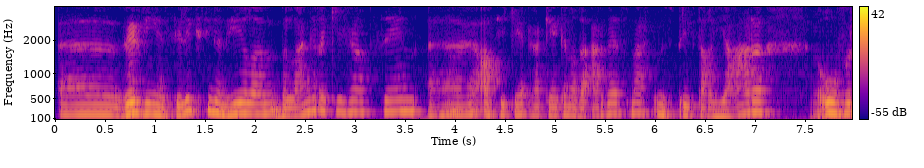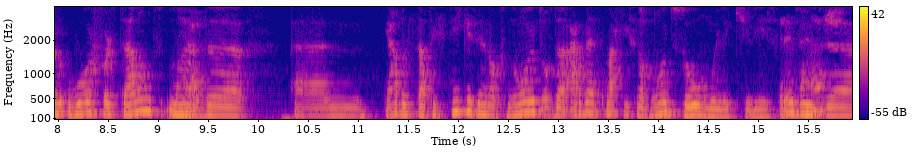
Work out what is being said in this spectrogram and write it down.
uh, werving en selectie een hele belangrijke gaat zijn. Uh, als je gaat kijken naar de arbeidsmarkt, men spreekt al jaren over war for talent, maar de, um, ja, de statistieken zijn nog nooit, of de arbeidsmarkt is nog nooit zo moeilijk geweest. Hè? Dus uh,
